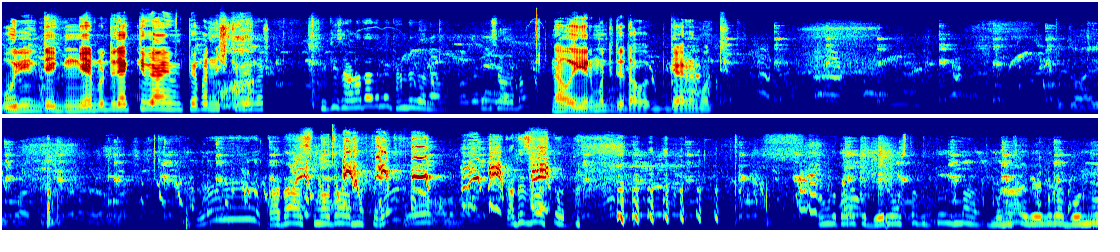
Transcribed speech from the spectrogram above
ওই এর মধ্যে দেখতে আমি পেপার নিশ্চিত ছাড়া দাও তাহলে ঠান্ডা দাও। না ওই এর মধ্যে দে দাও ওই ড্রামের মধ্যে। কাটা আসমাটা নষ্ট কাটিস মাস্টার তোমরা তার একটা বের ব্যবস্থা করতে না মনীষটা বের করে বন্ধু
